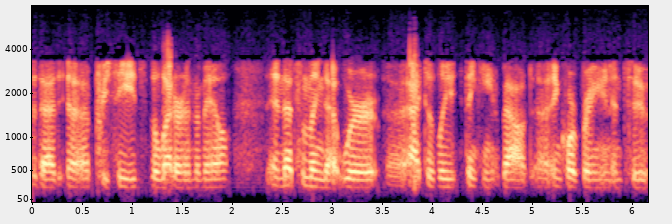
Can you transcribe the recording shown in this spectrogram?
that uh, precedes the letter in the mail, and that's something that we're uh, actively thinking about uh, incorporating into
